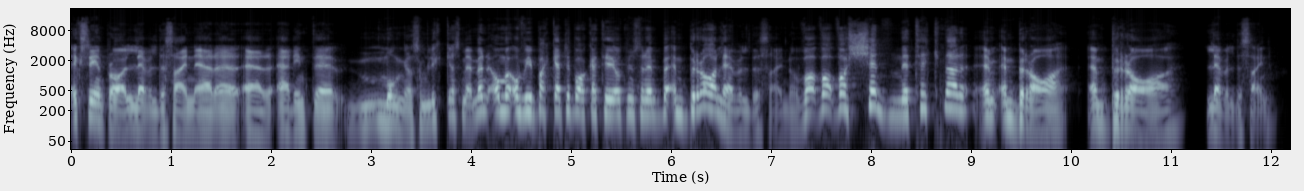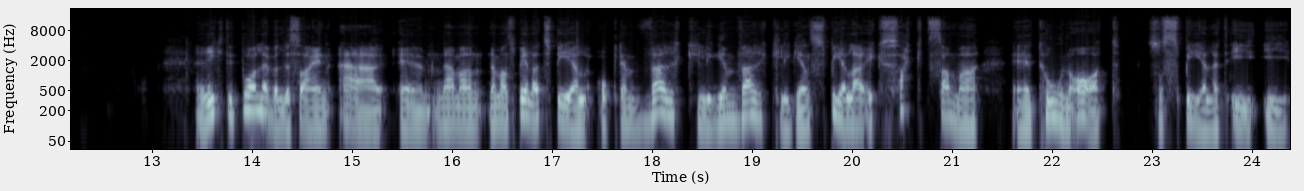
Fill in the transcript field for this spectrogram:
Extremt bra level design är, är, är det inte många som lyckas med. Men om, om vi backar tillbaka till åtminstone en, en bra level design då. Vad, vad, vad kännetecknar en, en, bra, en bra level design? En riktigt bra level design är eh, när, man, när man spelar ett spel och den verkligen, verkligen spelar exakt samma eh, tonart som spelet i, i,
